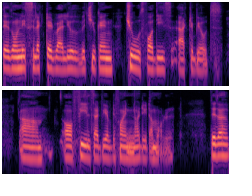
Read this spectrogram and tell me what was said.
there's only selected values which you can choose for these attributes um, or fields that we have defined in our data model there's a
